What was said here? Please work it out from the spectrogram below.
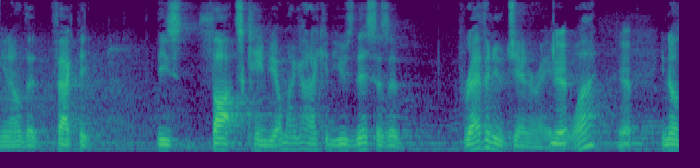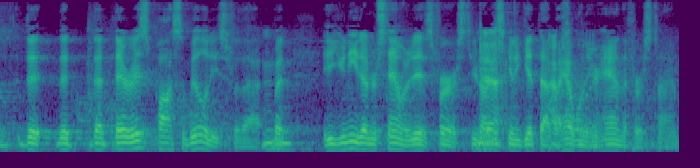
you know, the fact that these thoughts came to you. Oh my God, I could use this as a revenue generator. Yep. What? Yep. You know that that that there is possibilities for that, but you need to understand what it is first. You're not Mm-hmm. Yeah. just going to get that by having one in your hand the first time.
